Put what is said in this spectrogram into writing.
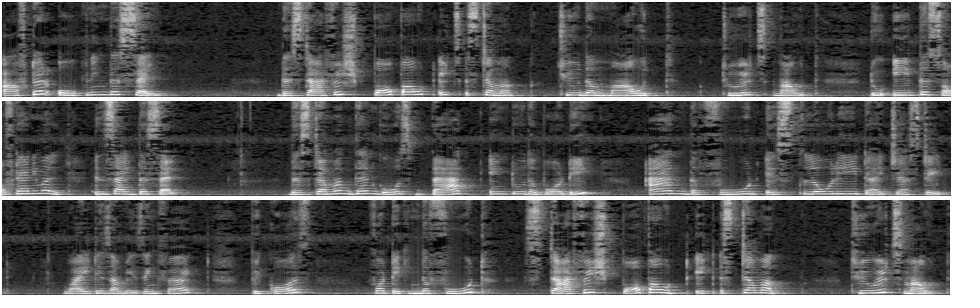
After opening the shell, the starfish pop out its stomach through the mouth, through its mouth to eat the soft animal inside the shell. The stomach then goes back into the body and the food is slowly digested. Why it is amazing fact? Because for taking the food, starfish pop out its stomach through its mouth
